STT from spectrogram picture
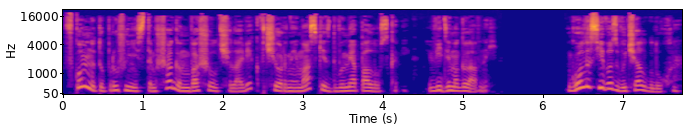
в комнату пружинистым шагом вошел человек в черной маске с двумя полосками, видимо, главный. Голос его звучал глухо,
